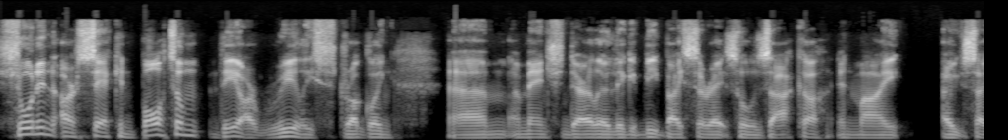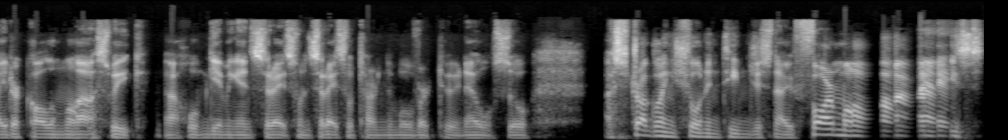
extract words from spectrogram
Shonan are second bottom. They are really struggling. Um, I mentioned earlier they get beat by Cerezo Osaka in my outsider column last week, a home game against Cerezo, and Cerezo turned them over 2 0. So a struggling Shonan team just now. Form wise,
